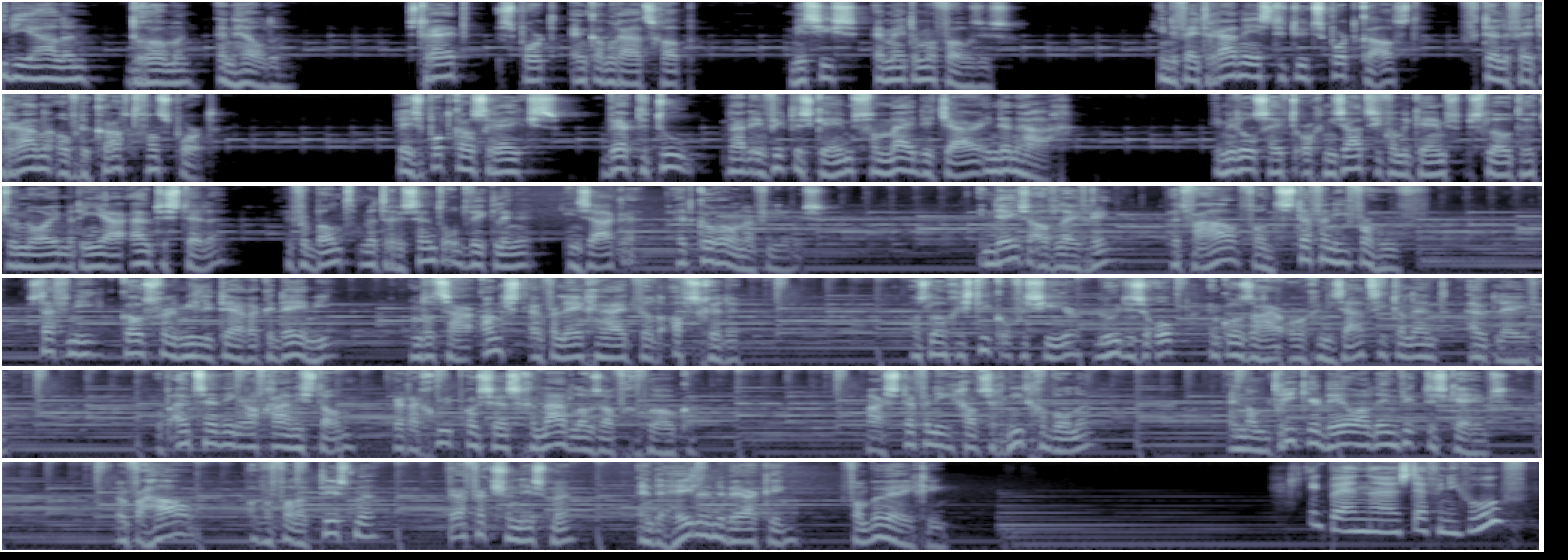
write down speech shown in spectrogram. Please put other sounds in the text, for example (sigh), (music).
Idealen, dromen en helden. Strijd, sport en kameraadschap. Missies en metamorfoses. In de Veteraneninstituut Sportcast vertellen veteranen over de kracht van sport. Deze podcastreeks werkte toe naar de Invictus Games van mei dit jaar in Den Haag. Inmiddels heeft de organisatie van de Games besloten het toernooi met een jaar uit te stellen in verband met de recente ontwikkelingen in zaken het coronavirus. In deze aflevering het verhaal van Stephanie Verhoef. Stephanie koos voor de militaire academie omdat ze haar angst en verlegenheid wilde afschudden. Als logistiek officier bloeide ze op en kon ze haar organisatietalent uitleven. Op uitzending in Afghanistan werd haar groeiproces genadeloos afgebroken. Maar Stephanie gaf zich niet gewonnen en nam drie keer deel aan de Invictus Games. Een verhaal over fanatisme, perfectionisme en de helende werking van beweging. Ik ben uh, Stephanie Verhoef,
